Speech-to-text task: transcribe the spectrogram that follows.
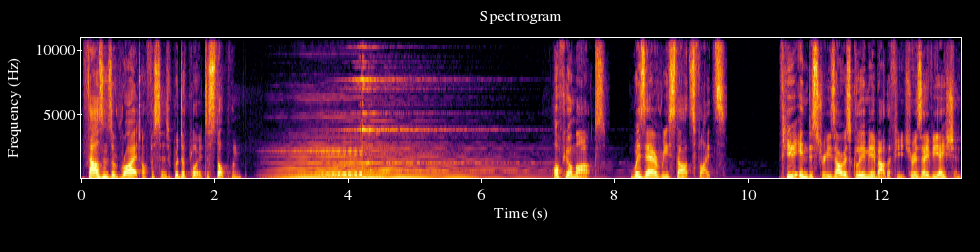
Thousands of riot officers were deployed to stop them. Off your marks. Wizz Air restarts flights. Few industries are as gloomy about the future as aviation.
